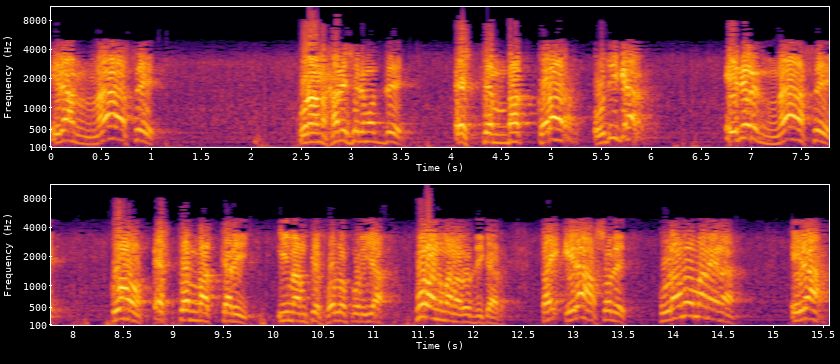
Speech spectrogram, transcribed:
এরা না আছে কোরআন হানিসের মধ্যে এস্তেমবাদ করার অধিকার। এদের না আছে কোন এস্তেমবাদকারী ইমামকে ফলো করিয়া কোরআন মানার অধিকার। তাই এরা আসলে কোরআনও মানে না। এরা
